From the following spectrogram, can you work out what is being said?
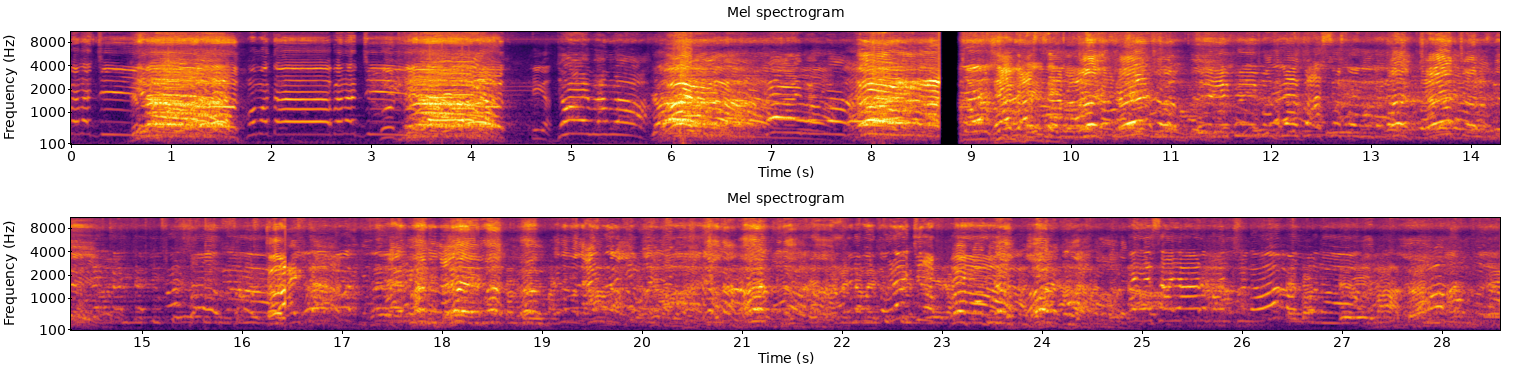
ব্যানার্জি মমতা ব্যানার্জি জয় বাংলা জয় বাংলা তৃণমূল কংগ্রেস এসআইআর মানছি না মানব না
